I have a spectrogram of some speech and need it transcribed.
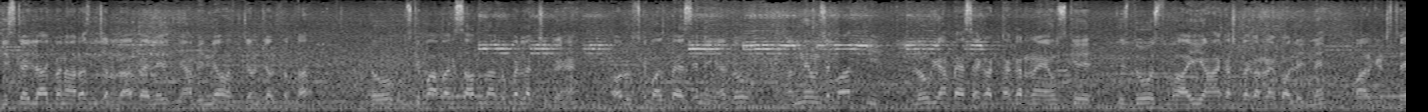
जिसका इलाज बनारस में चल रहा है। पहले यहाँ विंध्या हॉस्पिटल में चलता था। तो उसके पापा के सात लाख रुपए लग चुके हैं और उसके पास पैसे नहीं हैं तो हमने उनसे बात की। लोग यहाँ पैसा इकट्ठा कर रहे हैं उसके कुछ दोस्त भाई यहाँ इकट्ठा कर रहे हैं कॉलेज में मार्केट से।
